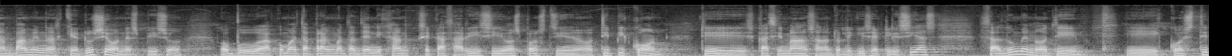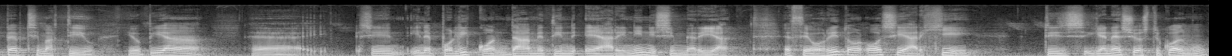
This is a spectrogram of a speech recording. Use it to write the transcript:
αν πάμε αρκετούς αιώνες πίσω, όπου ακόμα τα πράγματα δεν είχαν ξεκαθαρίσει ως προς το τυπικό της καθημάς Ανατολικής Εκκλησίας, θα δούμε ότι η 25η Μαρτίου, η οποία ε, είναι πολύ κοντά με την εαρινή σημερία, ε, θεωρείται ως η αρχή της γενέσεως του κόσμου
